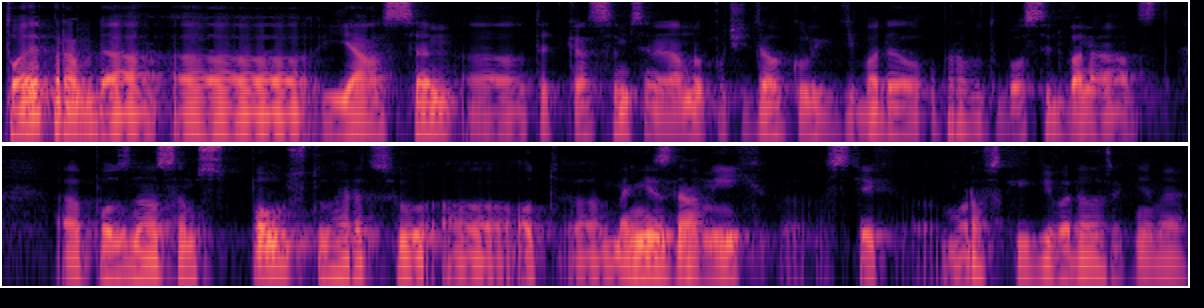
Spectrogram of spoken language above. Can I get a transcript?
To je pravda. Eh, já jsem, eh, teďka jsem se nedávno počítal, kolik divadel, opravdu to bylo asi 12. Eh, poznal jsem spoustu herců od méně známých z těch moravských divadel, řekněme,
